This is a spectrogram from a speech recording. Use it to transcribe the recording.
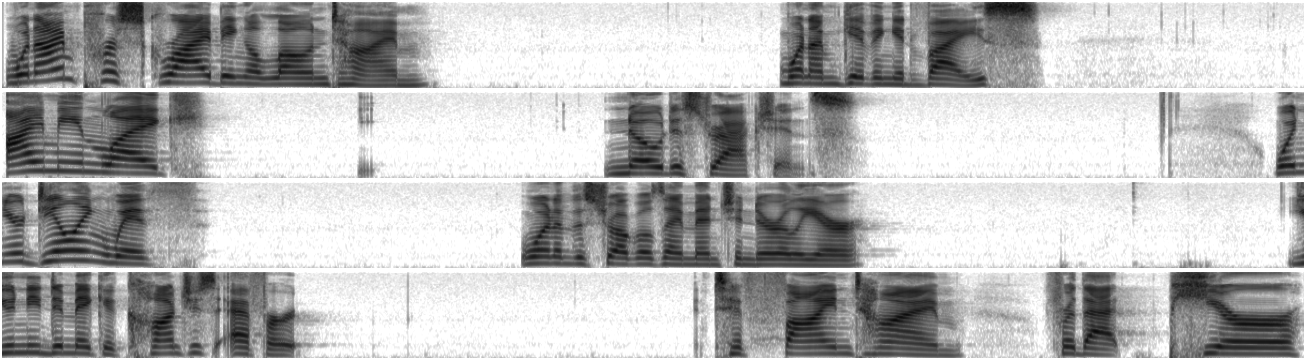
When I'm prescribing alone time, when I'm giving advice, I mean like no distractions. When you're dealing with one of the struggles I mentioned earlier, you need to make a conscious effort to find time for that pure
